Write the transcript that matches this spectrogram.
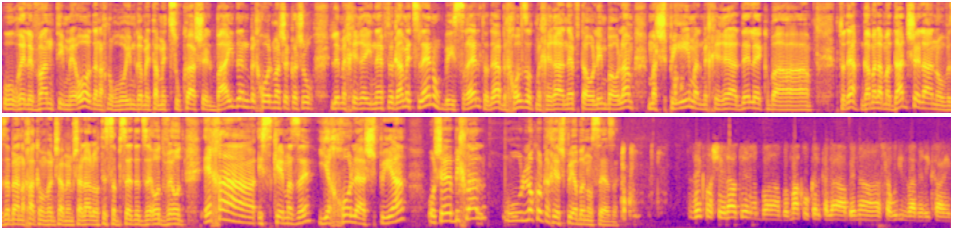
הוא רלוונטי מאוד, אנחנו רואים גם את המצוקה של ביידן בכל מה שקשור למחירי נפט, וגם אצלנו בישראל, אתה יודע, בכל זאת מחירי הנפט העולים בעולם משפיעים על מחירי הדלק, ב... אתה יודע, גם על המדד שלנו, וזה בהנחה כמובן שהממשלה לא תסבסד את זה עוד ועוד. איך ההסכם הזה יכול להשפיע, או שבכלל הוא לא כל כך ישפיע בנושא הזה? זה כבר שאלה יותר במקרו-כלכלה בין הסעודים והאמריקאים.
